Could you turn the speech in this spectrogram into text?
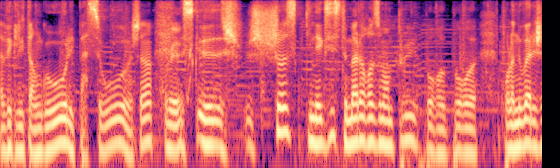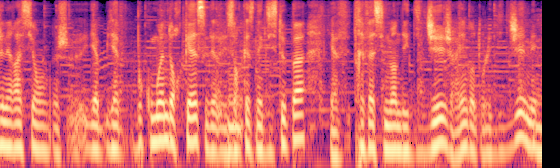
avec les tangos les passos machin ch- chose qui n'existe malheureusement plus pour, pour, pour la nouvelle génération. Il y a, il y a beaucoup moins d'orchestres, les Mm. orchestres n'existent pas. Il y a très facilement des DJ, j'ai rien contre les DJ, mais Mm.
